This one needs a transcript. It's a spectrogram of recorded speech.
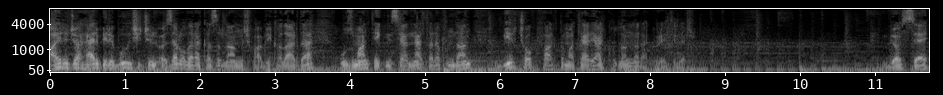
Ayrıca her biri bu iş için özel olarak hazırlanmış fabrikalarda uzman teknisyenler tarafından birçok farklı materyal kullanılarak üretilir. Gözse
